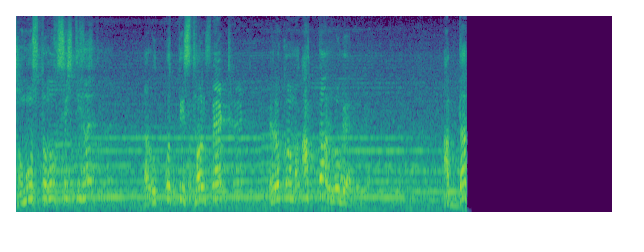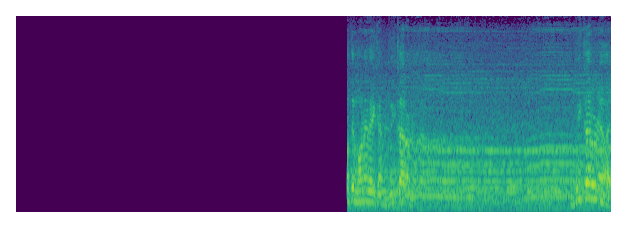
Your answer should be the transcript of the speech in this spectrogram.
সমস্ত রোগ সৃষ্টি হয় আর উৎপত্তি স্থল পেট, এরকম আত্মার রোগের আধ্যাত্মিক মনে রেখেন দুই কারণে। দুই কারণে হয়।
